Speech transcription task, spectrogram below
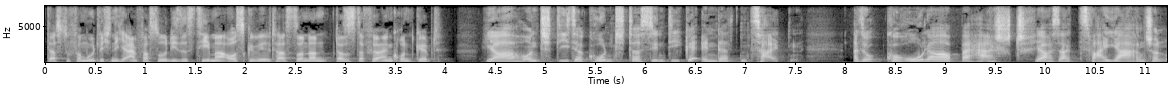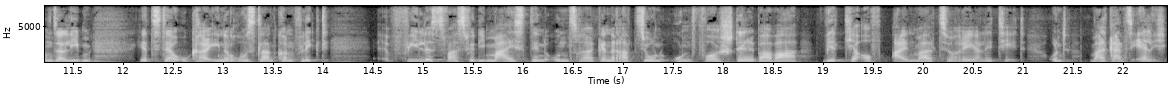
dass du vermutlich nicht einfach so dieses Thema ausgewählt hast, sondern dass es dafür einen Grund gibt. Ja, und dieser Grund, das sind die geänderten Zeiten. Also Corona beherrscht ja seit zwei Jahren schon unser Leben. Jetzt der Ukraine-Russland-Konflikt. Vieles, was für die meisten in unserer Generation unvorstellbar war, wird ja auf einmal zur Realität. Und mal ganz ehrlich,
